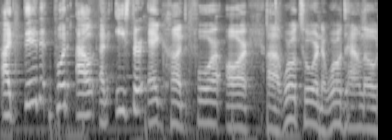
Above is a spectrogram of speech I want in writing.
I did put out an Easter egg hunt for our uh, World Tour and the World Download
